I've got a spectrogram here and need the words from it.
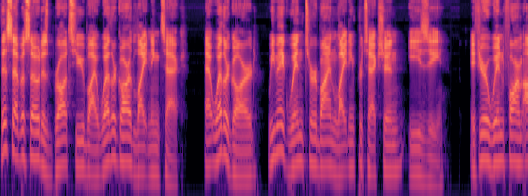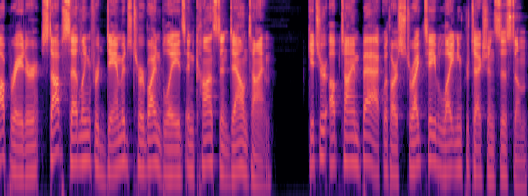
This episode is brought to you by WeatherGuard Lightning Tech. At WeatherGuard, we make wind turbine lightning protection easy. If you're a wind farm operator, stop settling for damaged turbine blades and constant downtime. Get your uptime back with our Strike Tape lightning protection system.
